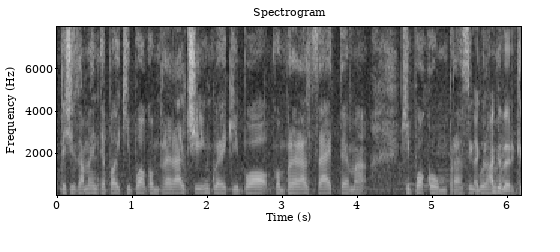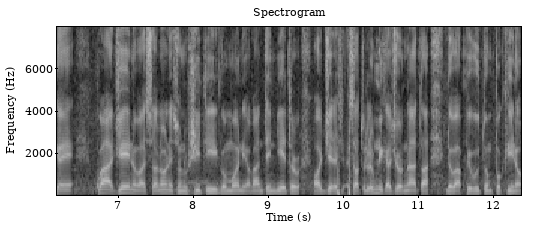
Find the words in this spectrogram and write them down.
decisamente poi chi può comprare al 5, chi può comprare al 7, ma chi può compra Ecco, sicuramente. anche perché qua a Genova, al Salone, sono usciti i gommoni avanti e indietro, oggi è stata l'unica giornata dove ha piovuto un pochino,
